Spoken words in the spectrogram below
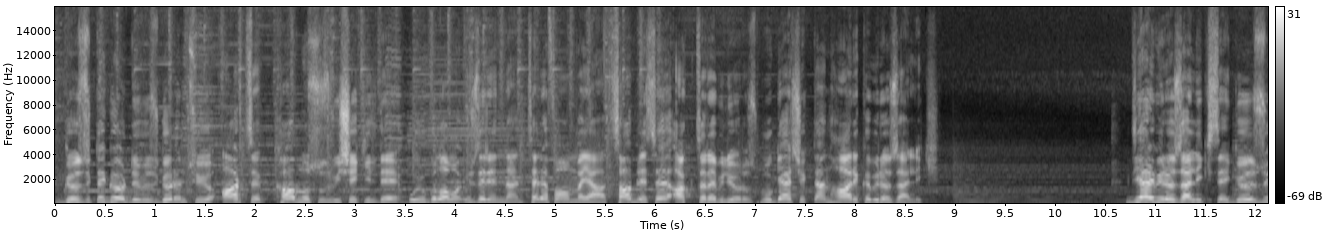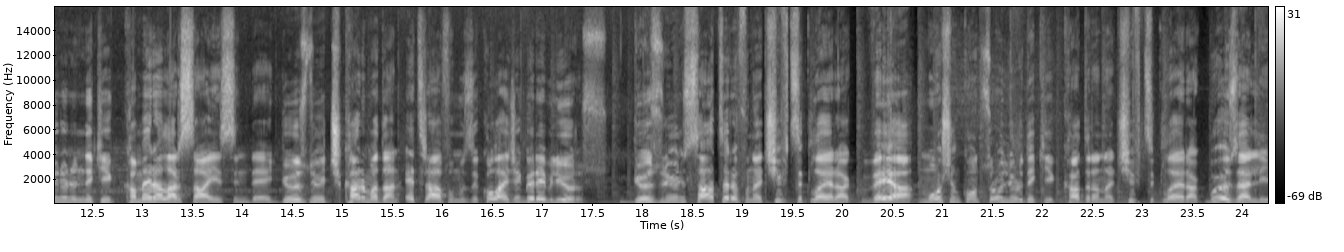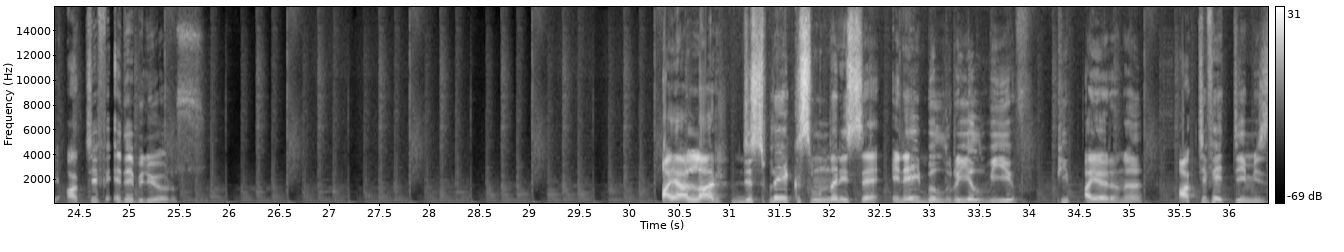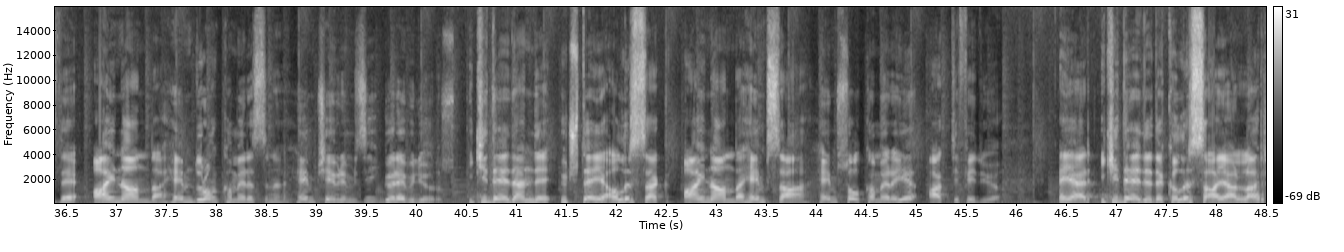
Gözlükte gördüğümüz görüntüyü artık kablosuz bir şekilde uygulama üzerinden telefon veya tablete aktarabiliyoruz. Bu gerçekten harika bir özellik. Diğer bir özellik ise gözlüğün önündeki kameralar sayesinde gözlüğü çıkarmadan etrafımızı kolayca görebiliyoruz. Gözlüğün sağ tarafına çift tıklayarak veya motion controller'deki kadrana çift tıklayarak bu özelliği aktif edebiliyoruz. Ayarlar display kısmından ise Enable Real View PIP ayarını aktif ettiğimizde aynı anda hem drone kamerasını hem çevremizi görebiliyoruz. 2D'den de 3D'ye alırsak aynı anda hem sağ hem sol kamerayı aktif ediyor. Eğer 2D'de de kalırsa ayarlar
